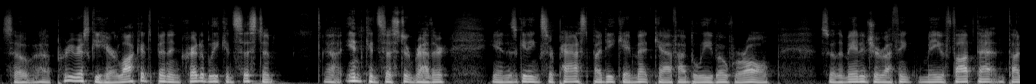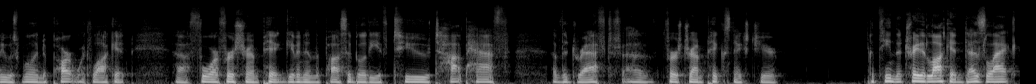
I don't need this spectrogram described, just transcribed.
So uh, pretty risky here. Lockett's been incredibly consistent, uh, inconsistent rather, and is getting surpassed by DK Metcalf, I believe, overall. So the manager, I think, may have thought that and thought he was willing to part with Lockett uh, for a first round pick, given him the possibility of two top half of the draft uh, first round picks next year. A team that traded Lockett does lack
